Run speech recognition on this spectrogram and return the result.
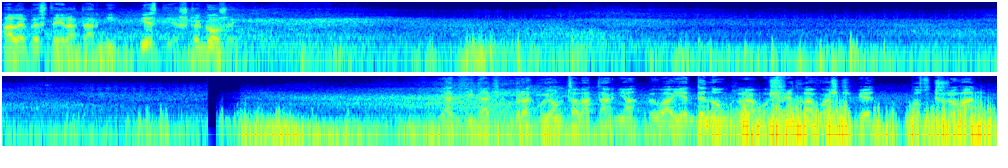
Ale bez tej latarni jest jeszcze gorzej. Jak widać, brakująca latarnia była jedyną, która oświetla właściwie to skrzyżowanie.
